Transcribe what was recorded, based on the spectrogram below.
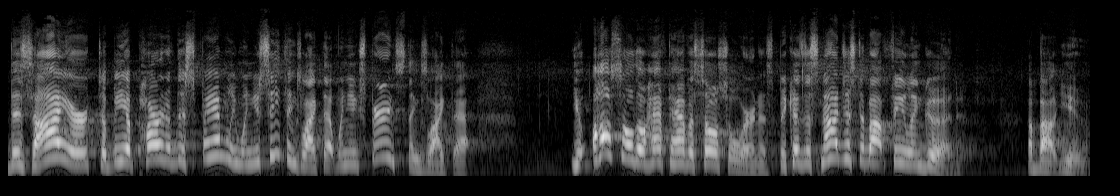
desire to be a part of this family when you see things like that, when you experience things like that? You also, though, have to have a social awareness because it's not just about feeling good about you,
